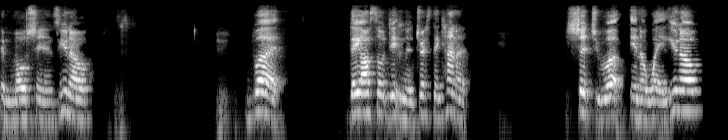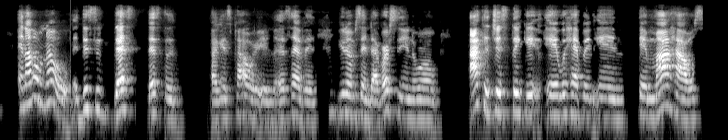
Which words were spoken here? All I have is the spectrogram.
emotions, you know, but they also didn't address. They kind of shut you up in a way, you know. And I don't know. This is that's that's the I guess power in us having, you know what I'm saying, diversity in the room. I could just think it, it would happen in in my house,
